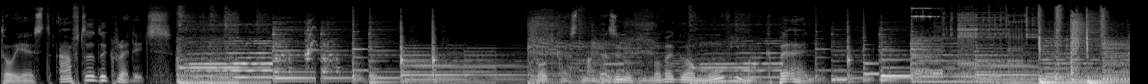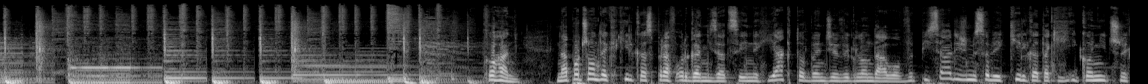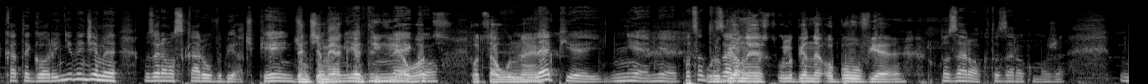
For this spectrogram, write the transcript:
To jest After the Credits. Podcast magazynu filmowego MovieMag.pl Kochani, na początek kilka spraw organizacyjnych, jak to będzie wyglądało. Wypisaliśmy sobie kilka takich ikonicznych kategorii. Nie będziemy wzorem Oscarów wybierać pięć, Będziemy jak jednego. Awards, pocałunek, Lepiej, nie, nie, po co to za ulubione, rok? ulubione obuwie. To za rok, to za rok może.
